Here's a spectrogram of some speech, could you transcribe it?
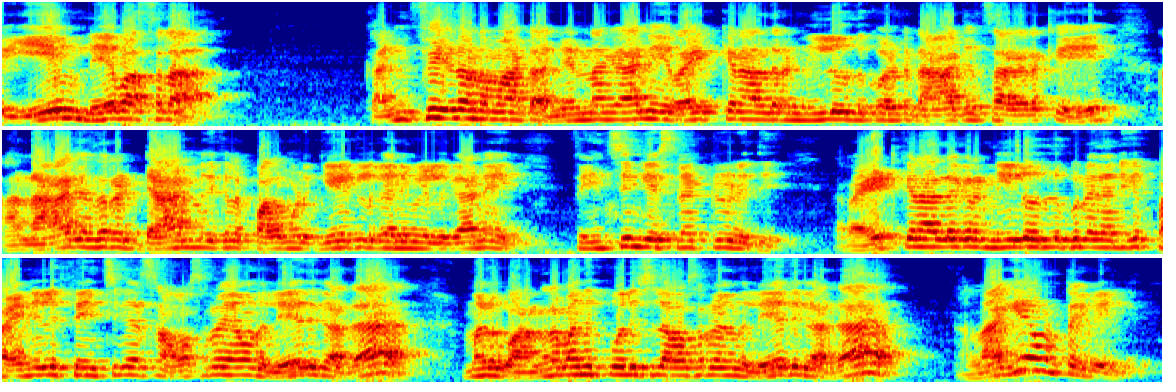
ఏం లేవు అసలు. కన్ఫ్యూజన్ అనమాట నిన్న కానీ రైట్ కెనాల్ దగ్గర నీళ్ళు వదుకుంటే నాగార్జున సాగర్కి ఆ నాగార్జున సాగర్ డ్యామ్ మీదకి పదమూడు గేట్లు కానీ వీళ్ళు కానీ ఫెన్సింగ్ వేసినట్టు ఇది రైట్ కెనాల్ దగ్గర నీళ్ళు వదులుకునే దానికి పైన ఫెన్సింగ్ వేసిన అవసరం ఏమైనా లేదు కదా. మళ్ళీ వందల మంది పోలీసులు అవసరం ఏమైనా లేదు కదా. అలాగే ఉంటాయి వీళ్ళు.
